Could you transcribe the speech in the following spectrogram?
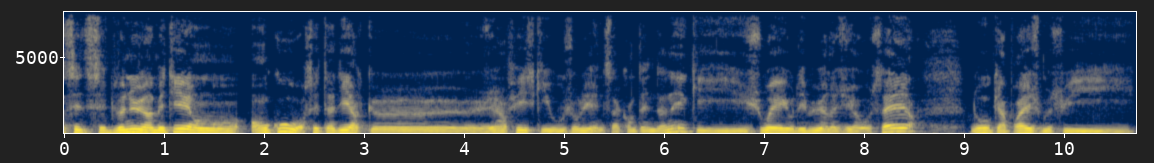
c'est devenu un métier en, en cours, c'est-à-dire que j'ai un fils qui aujourd'hui a une cinquantaine d'années, qui jouait au début à la GA Auxerre, donc après je me suis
